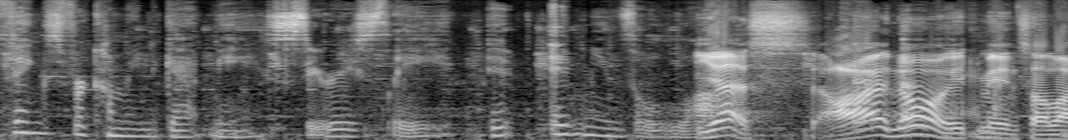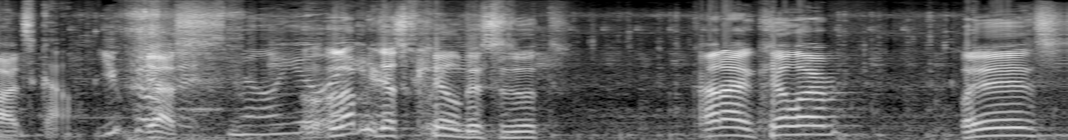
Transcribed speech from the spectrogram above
thanks for coming to get me. Seriously, it, it means a lot. Yes, I know Okay, it means a lot. Let's go. You got Yes. it. Smell you Let me later, just kill this dude. Can I kill him? Please?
